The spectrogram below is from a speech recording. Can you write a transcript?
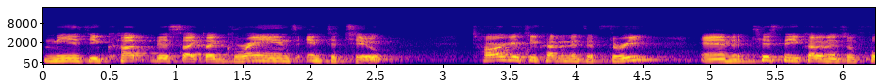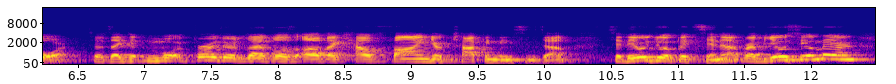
means you cut this like like grains into two. Targets you cut it into three and tisne you cut them into four. So it's like more further levels of like how fine you're chopping these things up. So they would do a bitzina. Rabbi Yossi Omer,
